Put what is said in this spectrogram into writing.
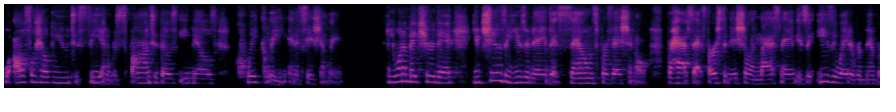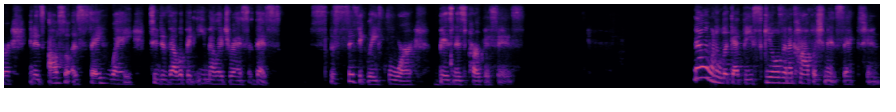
will also help you to see and respond to those emails quickly and efficiently. You want to make sure that you choose a username that sounds professional. Perhaps that first initial and last name is an easy way to remember, and it's also a safe way to develop an email address that's specifically for business purposes. Now we want to look at the skills and accomplishments section.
